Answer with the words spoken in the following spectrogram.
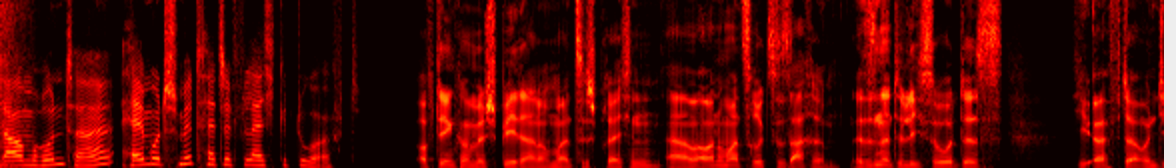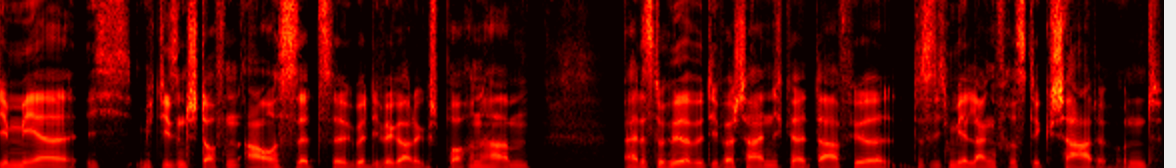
Daumen runter. Helmut Schmidt hätte vielleicht gedurft. Auf den kommen wir später nochmal zu sprechen. Ähm, aber nochmal zurück zur Sache. Es ist natürlich so, dass je öfter und je mehr ich mich diesen Stoffen aussetze, über die wir gerade gesprochen haben, äh, desto höher wird die Wahrscheinlichkeit dafür, dass ich mir langfristig schade und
